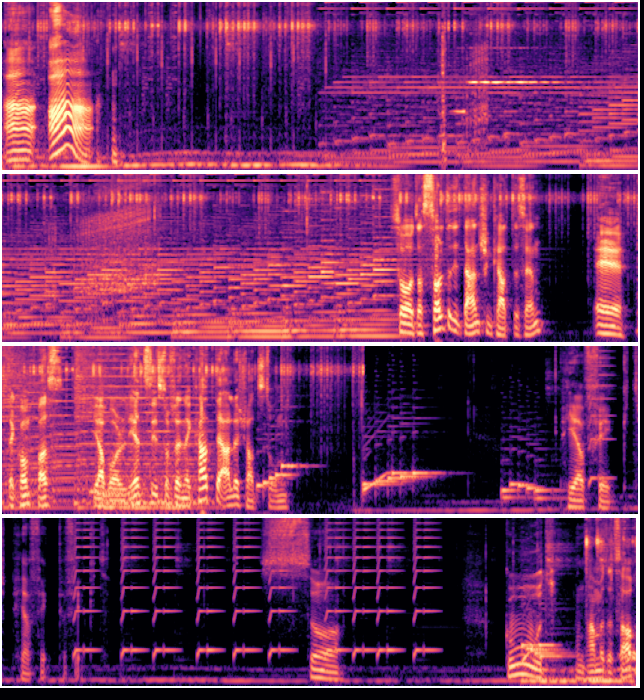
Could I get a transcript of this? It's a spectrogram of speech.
Ah, ah! So, das sollte die Dungeon-Karte sein. Äh, der Kompass. Jawohl, jetzt ist auf deiner Karte alle Schatztruhen. Perfekt, perfekt, perfekt. So. Gut, dann haben wir das auch.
